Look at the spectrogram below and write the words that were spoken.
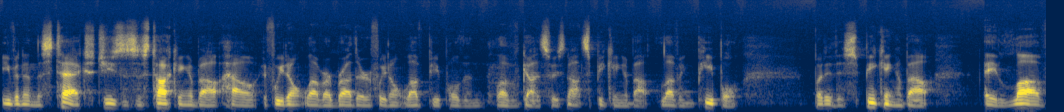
even in this text, Jesus is talking about how if we don't love our brother, if we don't love people, then love of God. So he's not speaking about loving people, but it is speaking about a love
